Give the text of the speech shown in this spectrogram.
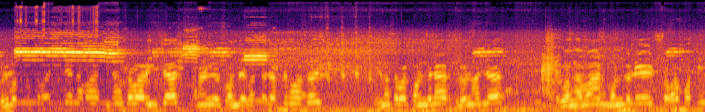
পরিবর্তন আমার বিধানসভার ইনচার্জ মাননীয় সঞ্জয় ভট্টাচার্য মহাশয় বিধানসভার কনভেনার ধুলন হাজরা এবং আমার মণ্ডলের সভাপতি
